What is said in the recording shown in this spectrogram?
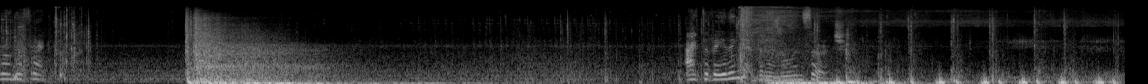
Throwing effect. frag. Activating adrenaline surge.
